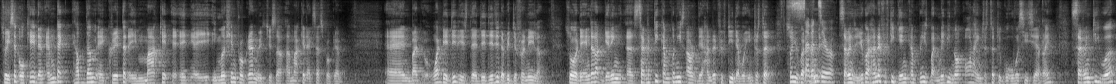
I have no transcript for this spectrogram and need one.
So he said, okay, then MDEC helped them and created a market a, a- immersion program, which is a, a market access program. And but what they did is that they did it a bit differently, lah. So they ended up getting uh, 70 companies out of the 150 that were interested. So you got Seven 100 zero. Seven zero. You got 150 gain companies, but maybe not all are interested to go overseas yet, right? 70 were.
